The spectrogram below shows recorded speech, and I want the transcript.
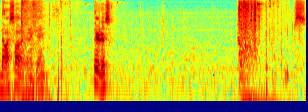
No, I saw it in a game. There it is. Oops.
